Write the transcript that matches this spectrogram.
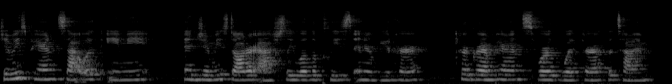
Jimmy's parents sat with Amy and Jimmy's daughter Ashley while the police interviewed her. Her grandparents were with her at the time.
